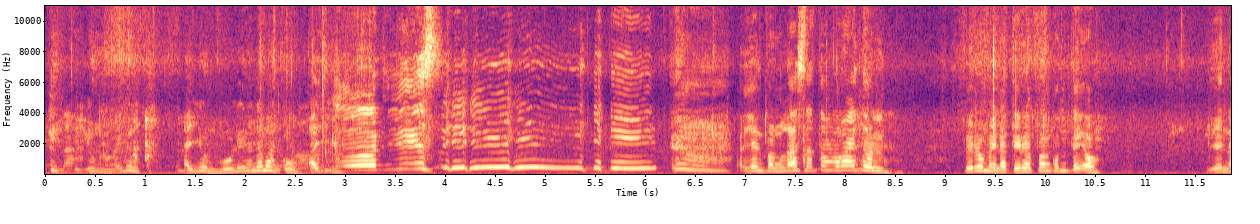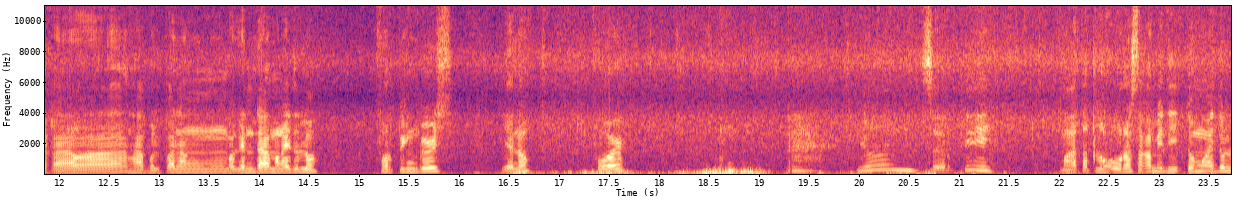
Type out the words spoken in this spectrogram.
Eh, yung mga idol. Ayun, huli na naman. Oh, ayun. Yes! Ayan, pang last na to mga idol. Pero may natira pang konti, oh. Yan, nakahabol pa ng maganda mga idol, oh. Four fingers. Yan, oh. Four. Yun, serte. Mga tatlong oras na kami dito mga idol.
